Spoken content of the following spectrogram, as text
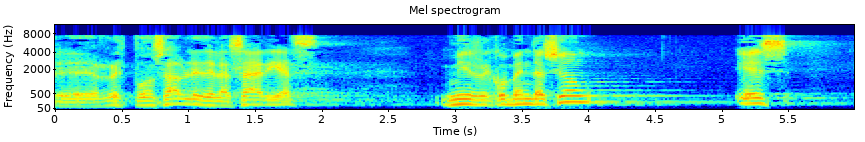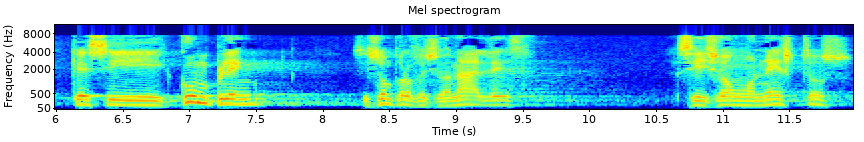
eh, responsables de las áreas mi recomendación es que si cumplen, si son profesionales, si son honestos,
